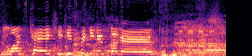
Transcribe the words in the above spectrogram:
Who wants cake? He keeps picking his boogers.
